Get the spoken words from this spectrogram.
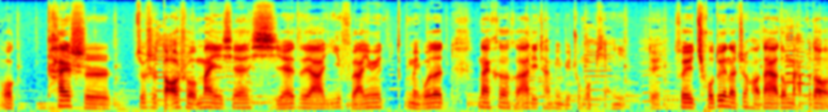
我开始就是倒手卖一些鞋子呀、衣服呀，因为美国的耐克和阿迪产品比中国便宜，对，所以球队呢正好大家都买不到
